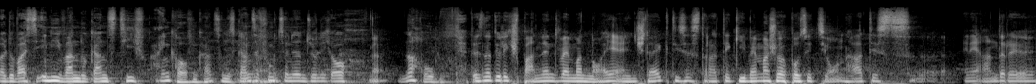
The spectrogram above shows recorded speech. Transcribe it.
weil du weißt eh nie, wann du ganz tief einkaufen kannst. Und das Ganze funktioniert natürlich auch ja. nach oben. Das ist natürlich spannend, wenn man neu einsteigt, diese Strategie. Wenn man schon eine Position hat, ist eine andere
